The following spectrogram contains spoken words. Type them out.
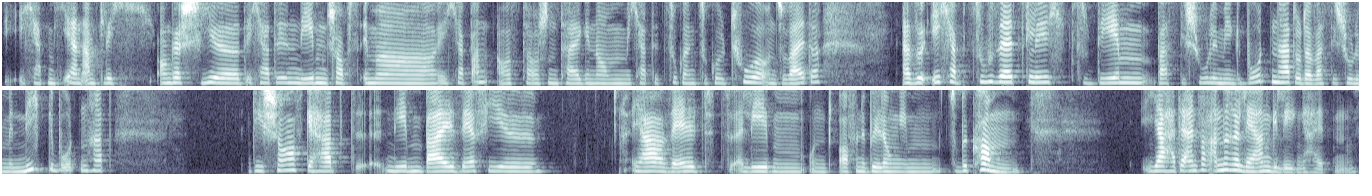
ich habe mich ehrenamtlich engagiert, ich hatte Nebenjobs immer, ich habe an Austauschen teilgenommen, ich hatte Zugang zu Kultur und so weiter. Also ich habe zusätzlich zu dem, was die Schule mir geboten hat oder was die Schule mir nicht geboten hat, die Chance gehabt, nebenbei sehr viel ja, Welt zu erleben und offene Bildung eben zu bekommen. Ja, hatte einfach andere Lerngelegenheiten.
